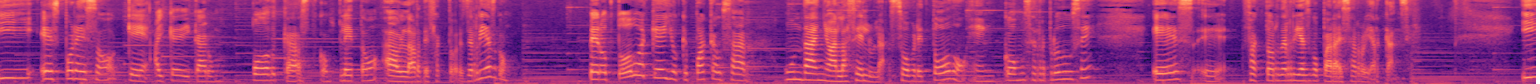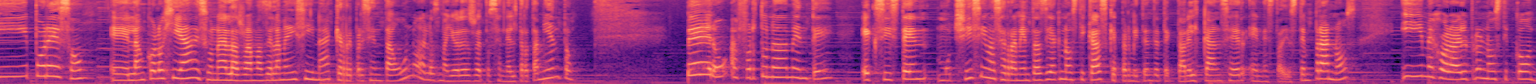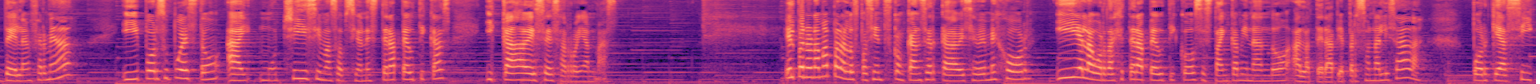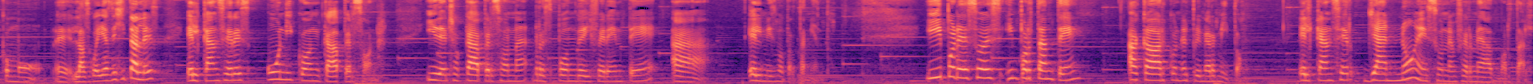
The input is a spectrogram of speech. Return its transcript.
Y es por eso que hay que dedicar un podcast completo a hablar de factores de riesgo. Pero todo aquello que pueda causar un daño a la célula, sobre todo en cómo se reproduce, es eh, factor de riesgo para desarrollar cáncer. Y por eso eh, la oncología es una de las ramas de la medicina que representa uno de los mayores retos en el tratamiento. Pero afortunadamente Existen muchísimas herramientas diagnósticas que permiten detectar el cáncer en estadios tempranos y mejorar el pronóstico de la enfermedad. Y por supuesto, hay muchísimas opciones terapéuticas y cada vez se desarrollan más. El panorama para los pacientes con cáncer cada vez se ve mejor y el abordaje terapéutico se está encaminando a la terapia personalizada, porque así como eh, las huellas digitales, el cáncer es único en cada persona y de hecho cada persona responde diferente a el mismo tratamiento. Y por eso es importante acabar con el primer mito. El cáncer ya no es una enfermedad mortal.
